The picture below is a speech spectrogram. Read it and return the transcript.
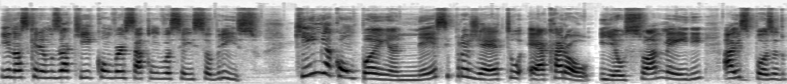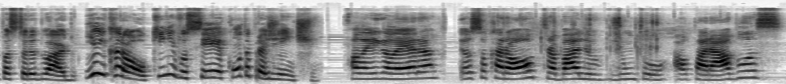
e nós queremos aqui conversar com vocês sobre isso. Quem me acompanha nesse projeto é a Carol. E eu sou a Meire, a esposa do pastor Eduardo. E aí, Carol, quem é você? Conta pra gente. Fala aí, galera. Eu sou Carol, trabalho junto ao Parábolas,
